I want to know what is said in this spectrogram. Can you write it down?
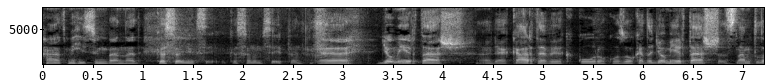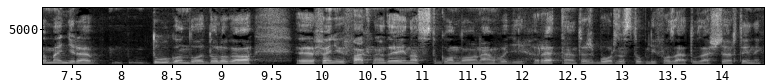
hát mi hiszünk benned. Köszönjük szépen, köszönöm szépen. E, gyomírtás, ugye kártevők, kórokozók. Hát a gyomírtás, ezt nem tudom mennyire túl gondolt dolog a fenyőfáknál, de én azt gondolnám, hogy rettenetes, borzasztó glifozátozás történik.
